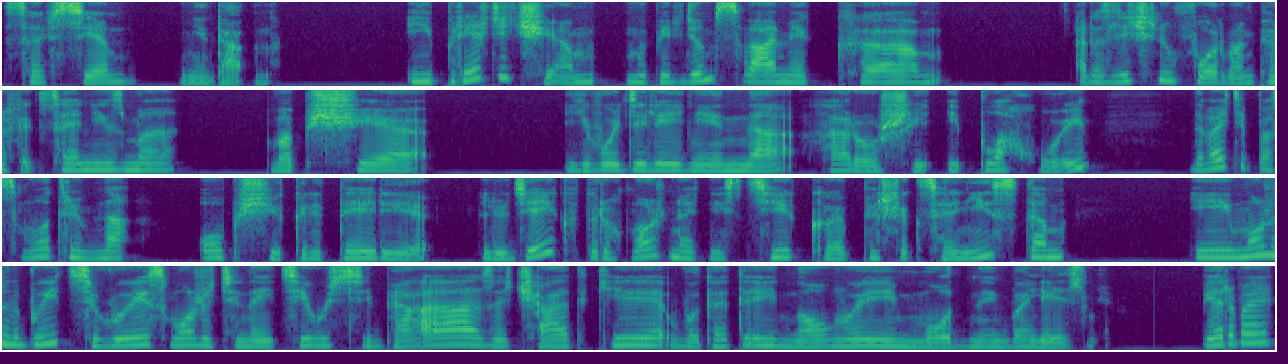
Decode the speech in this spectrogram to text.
совсем недавно. И прежде чем мы перейдем с вами к различным формам перфекционизма, вообще его деление на хороший и плохой, давайте посмотрим на общие критерии людей, которых можно отнести к перфекционистам. И, может быть, вы сможете найти у себя зачатки вот этой новой модной болезни. Первое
